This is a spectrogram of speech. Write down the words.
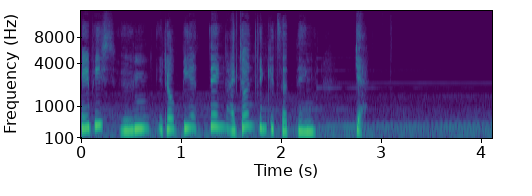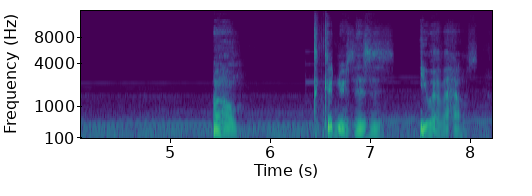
maybe soon it'll be a thing. I don't think it's a thing. well, the oh. Good news is, is you have a house now.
